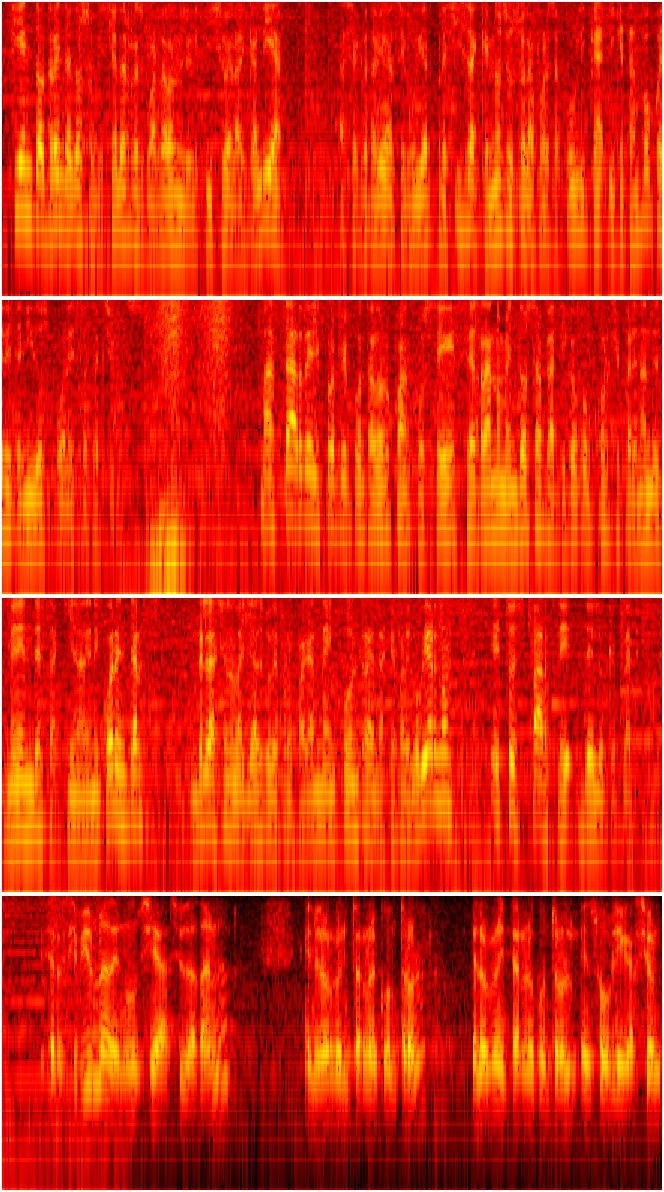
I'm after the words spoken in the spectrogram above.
132 oficiales resguardaron el edificio de la alcaldía. La Secretaría de Seguridad precisa que no se usó la fuerza pública y que tampoco hay detenidos por estas acciones. Más tarde, el propio contador Juan José Serrano Mendoza platicó con Jorge Fernández Menéndez aquí en ADN 40 en relación al hallazgo de propaganda en contra de la jefa de gobierno. Esto es parte de lo que platicó. Se recibió una denuncia ciudadana en el órgano interno de control. El órgano interno de control, en su obligación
